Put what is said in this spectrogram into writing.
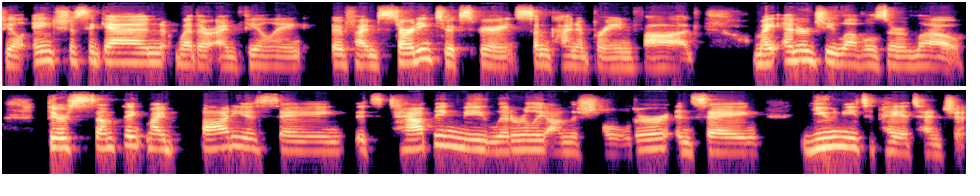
feel anxious again, whether I'm feeling, if I'm starting to experience some kind of brain fog, my energy levels are low. There's something my body is saying, it's tapping me literally on the shoulder and saying, you need to pay attention.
